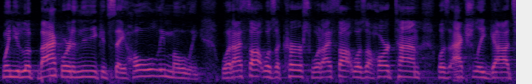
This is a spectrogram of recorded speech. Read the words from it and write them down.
when you look backward, and then you can say, Holy moly, what I thought was a curse, what I thought was a hard time, was actually God's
